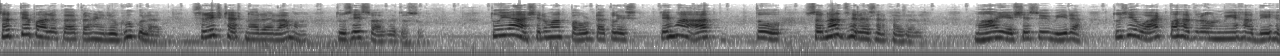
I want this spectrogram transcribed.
सत्यपालकात आणि रघुकुलात श्रेष्ठ असणाऱ्या रामा तुझे स्वागत असो. तू या आश्रमात पाऊल टाकलेस तेव्हा आज तो सनात झाल्यासारखा झाला. महायशस्वी वीरा तुझे वाट पाहत राहून मी हा देह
